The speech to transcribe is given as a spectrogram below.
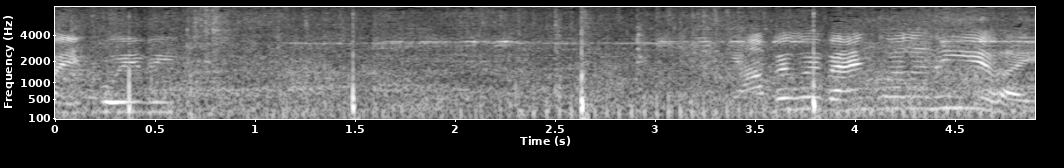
भाई कोई भी। यहाँ पे कोई बैंक वाला नहीं है भाई।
